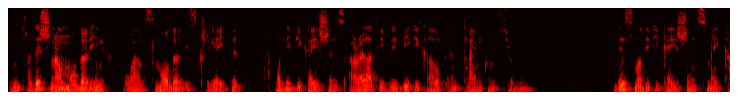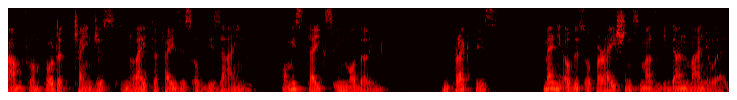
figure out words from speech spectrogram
In traditional modeling, once model is created, modifications are relatively difficult and time-consuming. These modifications may come from project changes in later phases of design or mistakes in modeling. In practice, many of these operations must be done manually.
